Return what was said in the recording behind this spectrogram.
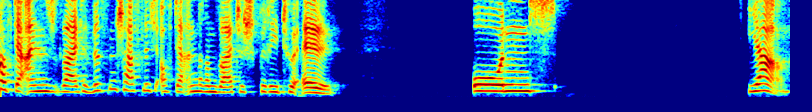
auf der einen Seite wissenschaftlich, auf der anderen Seite spirituell. Und ja,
